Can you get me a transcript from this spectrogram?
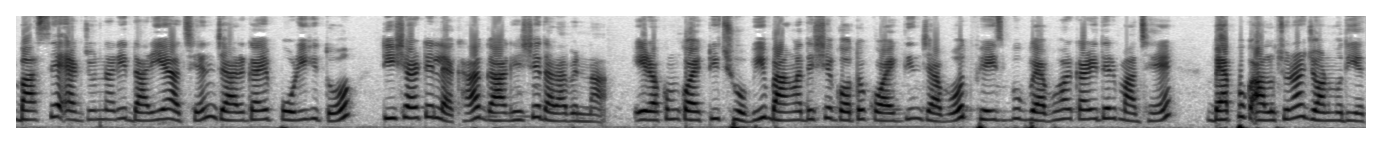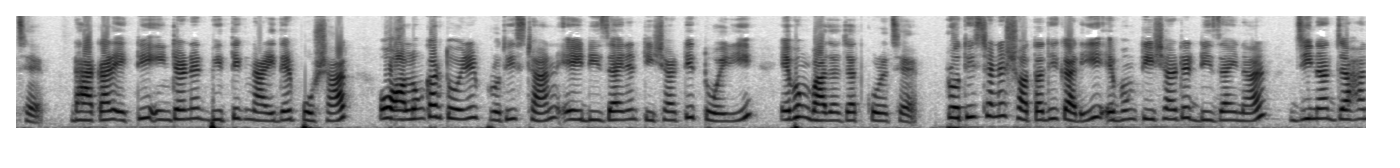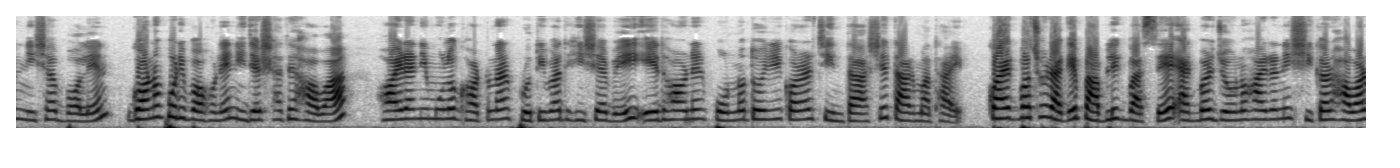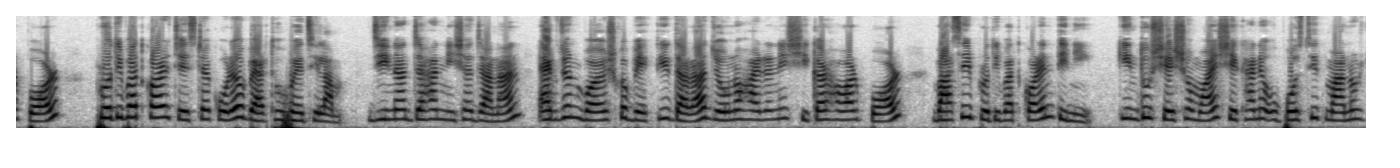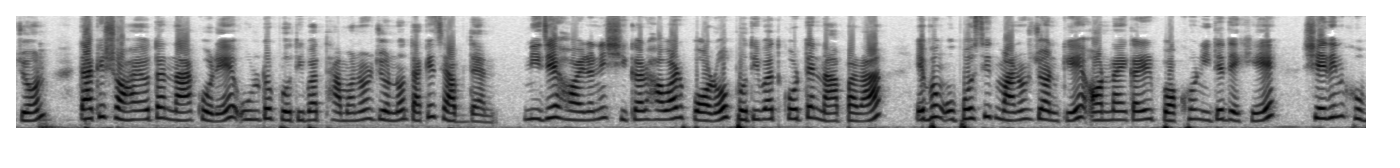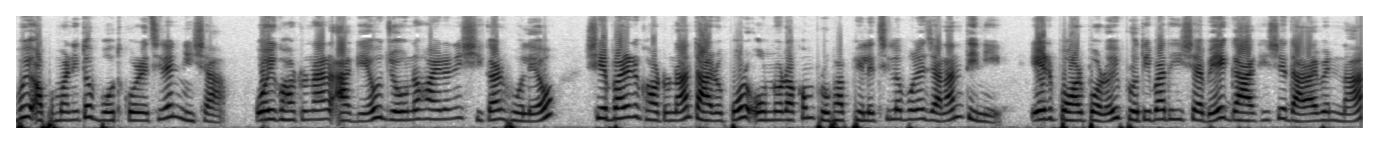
বাসে একজন নারী দাঁড়িয়ে আছেন, যার গায়ে পরিহিত টি শার্টে লেখা, গা ঘেসে দাঁড়াবেন না। এরকম কয়েকটি ছবি বাংলাদেশে গত কয়েকদিন যাবৎ ফেসবুক ব্যবহারকারীদের মাঝে ব্যাপক আলোচনার জন্ম দিয়েছে। ঢাকার একটি ইন্টারনেট ভিত্তিক নারীদের পোশাক ও অলংকার তৈরির প্রতিষ্ঠান এই ডিজাইনের টি শার্টটি তৈরি এবং বাজারজাত করেছে। প্রতিষ্ঠানের শতাধিকারী এবং টি শার্টের ডিজাইনার জিনাত জাহান নিশা বলেন, গণপরিবহনে নিজের সাথে হওয়া হয়রানিমূলক ঘটনার প্রতিবাদ হিসেবেই এ ধরনের পণ্য তৈরি করার চিন্তা আসে তার মাথায়। কয়েক বছর আগে পাবলিক বাসে একবার যৌন হয়রানির শিকার হওয়ার পর প্রতিবাদ করার চেষ্টা করেও ব্যর্থ হয়েছিলাম। জিনাত জাহান নিশা জানান, একজন বয়স্ক ব্যক্তির দ্বারা যৌন হয়রানির শিকার হওয়ার পর বাসেই প্রতিবাদ করেন তিনি। কিন্তু সে সময় সেখানে উপস্থিত মানুষজন তাকে সহায়তা না করে উল্টো প্রতিবাদ থামানোর জন্য তাকে চাপ দেন। নিজে হয়রানির শিকার হওয়ার পরও প্রতিবাদ করতে না পারা এবং উপস্থিত মানুষজনকে অন্যায়কারীর পক্ষ নিতে দেখে সেদিন খুবই অপমানিত বোধ করেছিলেন নিশা। ওই ঘটনার আগেও যৌন হয়রানির শিকার হলেও সেবারের ঘটনা তার উপর অন্যরকম প্রভাব ফেলেছিল বলে জানান তিনি। এর পরপরই প্রতিবাদ হিসাবে গা ঘেসে দাঁড়াবেন না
